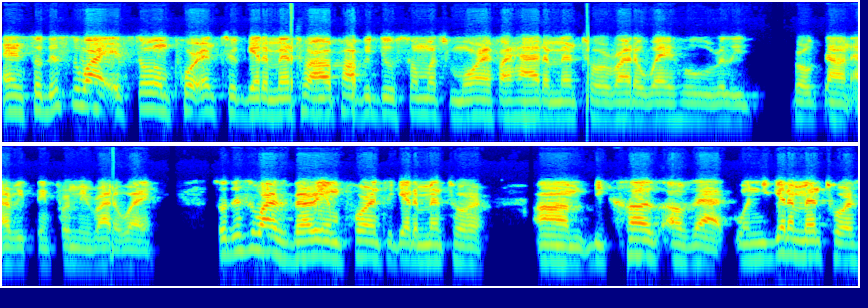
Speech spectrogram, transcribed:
And so this is why it's so important to get a mentor. I would probably do so much more if I had a mentor right away who really broke down everything for me right away. So this is why it's very important to get a mentor um, because of that. When you get a mentor,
